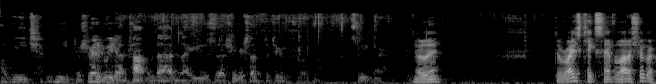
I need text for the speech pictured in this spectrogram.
A wheat, wheat, the shredded wheat on top of that, and I use a sugar substitute for the sweetener. Really? The rice cakes have a lot of sugar.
